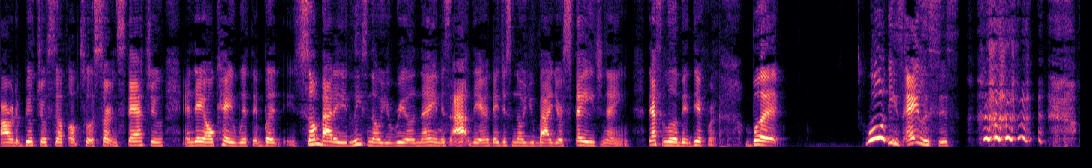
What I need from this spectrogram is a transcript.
already built yourself up to a certain statue and they okay with it. But somebody at least know your real name is out there. They just know you by your stage name. That's a little bit different. But woo these aliases.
